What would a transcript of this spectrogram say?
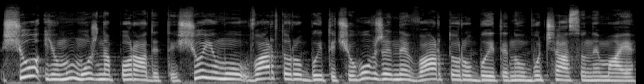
Що йому можна порадити? Що йому варто робити? Чого вже не варто робити? Ну бо часу немає.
